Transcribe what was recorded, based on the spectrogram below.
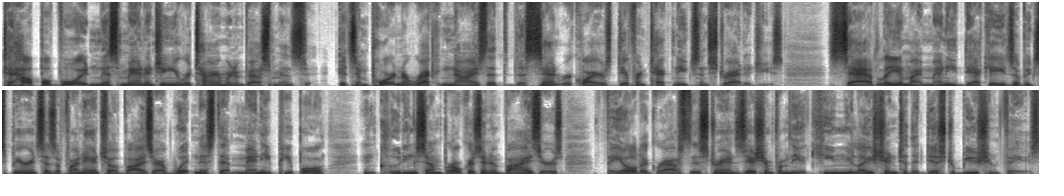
To help avoid mismanaging your retirement investments, it's important to recognize that the descent requires different techniques and strategies. Sadly, in my many decades of experience as a financial advisor, I've witnessed that many people, including some brokers and advisors, fail to grasp this transition from the accumulation to the distribution phase.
